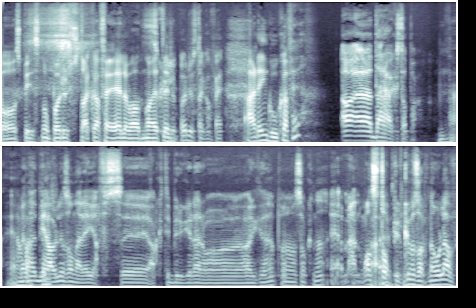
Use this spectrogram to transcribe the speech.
og spise noe på Rusta kafé, eller hva det nå Skulle heter. på Rusta kafé. Er det en god kafé? Ah, der har jeg ikke stoppa. Nei, Men de har vel en sånn jafsaktig burger der òg, har de ikke det? På Sokna? Ja, men man stopper jo ikke på Sokna, Olav.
